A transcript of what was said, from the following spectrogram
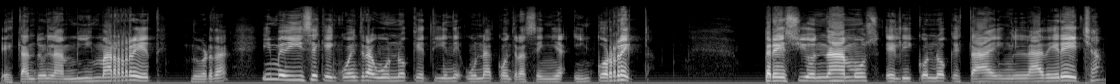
estando en la misma red, ¿no verdad? Y me dice que encuentra uno que tiene una contraseña incorrecta. Presionamos el icono que está en la derecha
